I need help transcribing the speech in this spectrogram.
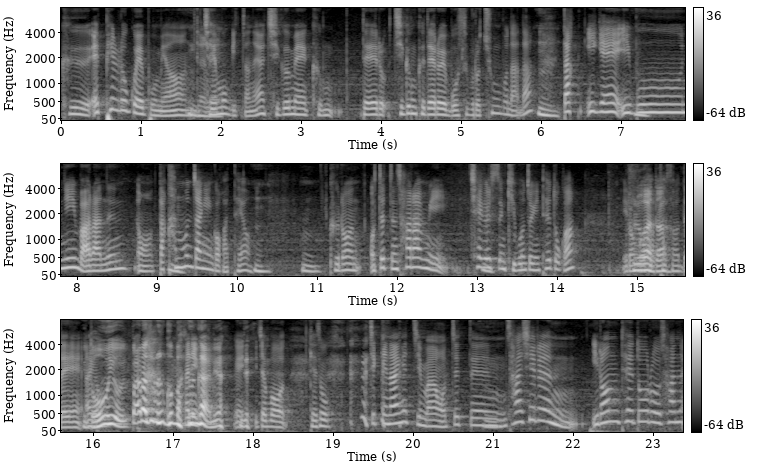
그 에필로그에 보면 네네. 제목 있잖아요. 지금의 그대로 지금 그대로의 모습으로 충분하다. 음. 딱 이게 이분이 말하는 어, 딱한 음. 문장인 것 같아요. 음. 음, 그런 어쨌든 사람이 책을 쓴 기본적인 태도가 이런 것 훌륭하다. 같아서 네. 아니, 너무 빨아주는 것만 하는 아니, 거 아니야? 예, 이제 뭐 계속 찍긴 하겠지만 어쨌든 사실은 이런 태도로 사는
